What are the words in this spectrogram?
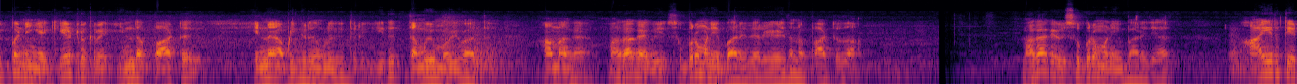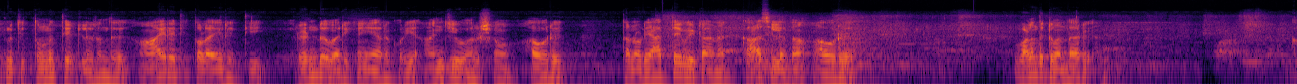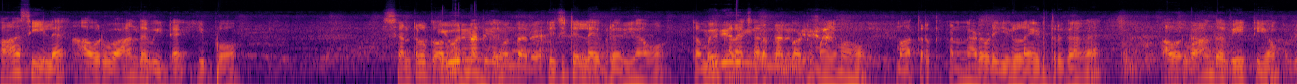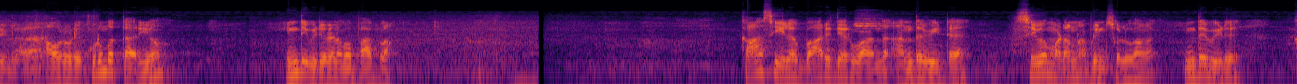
இப்போ நீங்கள் கேட்டிருக்கிற இந்த பாட்டு என்ன அப்படிங்கிறது உங்களுக்கு தெரியும். இது தமிழ் மொழி வார்த்தை. ஆமாங்க. மகாகவி சுப்பிரமணிய பாரதியார் எழுதின பாட்டு தான் மகாகவி சுப்பிரமணிய பாரதியார் ஆயிரத்தி எட்நூற்றி தொண்ணூற்றி எட்டுலேருந்து ஆயிரத்தி தொள்ளாயிரத்தி ரெண்டு வரைக்கும் ஏறக்குறைய அஞ்சு வருஷம் அவர் தன்னுடைய அத்தை வீட்டான காசியில் தான் அவர் வளர்ந்துட்டு வந்தார். காசியில் அவர் வாழ்ந்த வீட்டை இப்போது சென்ட்ரல் கவர்மெண்ட் வந்தாரு? டிஜிட்டல் லைப்ரரியாகவும் தமிழ் கலாச்சார பண்பாட்டு மையமாகவும் மாற்றுறதுக்கான நடவடிக்கைகள்லாம் எடுத்திருக்காங்க. அவர் வாழ்ந்த வீட்டையும் அவருடைய குடும்பத்தாரையும் இந்த வீடியோவில் நம்ம பார்க்கலாம். காசியில் பாரதியார் வாழ்ந்த அந்த வீட்டை சிவமடம் அப்படின்னு சொல்லுவாங்க. இந்த வீடு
